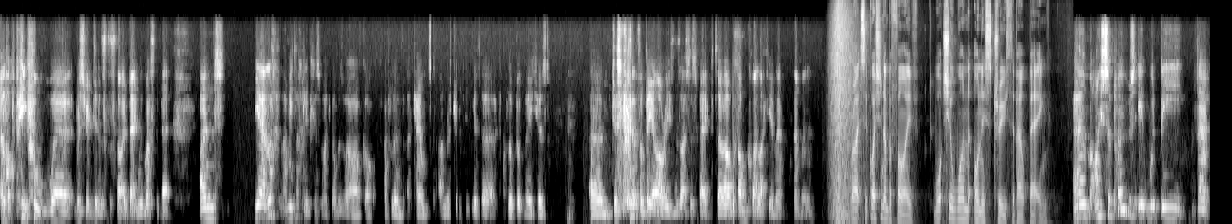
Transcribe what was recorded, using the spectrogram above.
a lot of people were restricted and started betting with Mustard Bet. And yeah, look, I mean, luckily because of my job as well, I've got a couple of accounts unrestricted with a couple of bookmakers um, just for, PR reasons, I suspect. So I'm, I'm quite lucky in that, that manner. Right, so question number five What's your one honest truth about betting? Um, I suppose it would be that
